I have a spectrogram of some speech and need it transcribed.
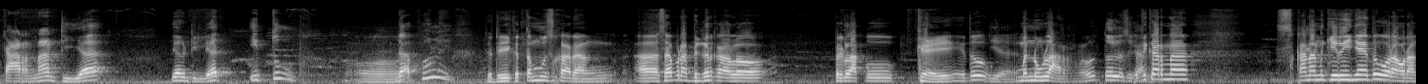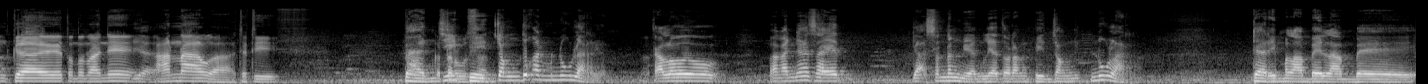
karena dia yang dilihat itu Oh. nggak boleh. Jadi ketemu sekarang, eh, saya pernah dengar kalau perilaku gay itu Iya. menular. Oh, Betul sekali. Jadi karena kanan kirinya itu orang-orang gay tontonannya Iya. anak wah jadi banci Keterusan. bencong itu kan menular kan kalau makanya saya nggak seneng ya ngelihat orang bencong nular. Dari melambai-lambai.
